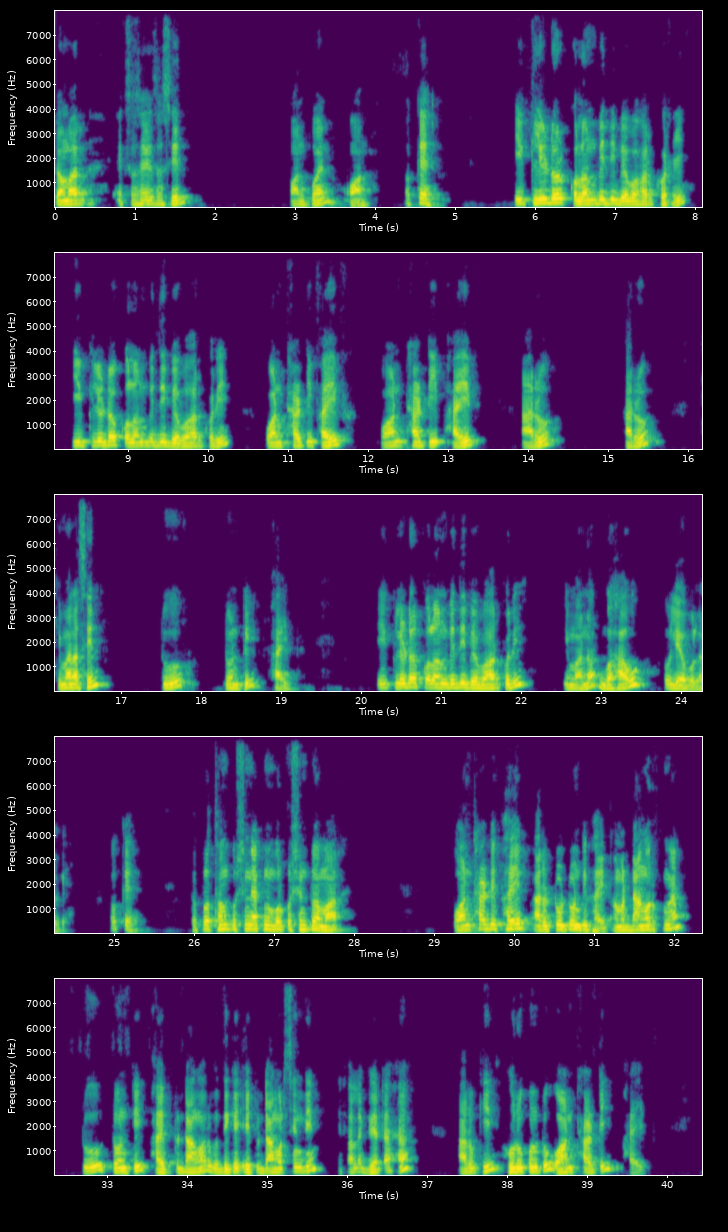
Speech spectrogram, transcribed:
এইটো আমাৰ এক্সাৰচাইজ আছিল ওৱান পইণ্ট ওৱান অ'কে ইউক্লিডৰ কলনবিধি ব্যৱহাৰ কৰি ইউক্লিডৰ কলনবিধি ব্যৱহাৰ কৰি one thirty five one thirty five আৰু আৰু কিমান আছিল? টু টুৱেণ্টি ফাইভ ইউক্লিডৰ কলনবিধি ব্যৱহাৰ কৰি ইমানৰ গহাও উলিয়াব লাগে অ'কে তো প্ৰথম কুৱেশ্যন এক নম্বৰ কুৱেশ্যনটো আমাৰ ওৱান থাৰ্টি ফাইভ আৰু টু টুৱেণ্টি ফাইভ আমাৰ ডাঙৰ কিমান টু টুৱেণ্টি ফাইভটো ডাঙৰ গতিকে এইটো ডাঙৰ চিন দিম। ইফালে গ্ৰেটাৰ, হা? আৰু কি? সৰু কোনটো? ওৱান থাৰ্টি ফাইভ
